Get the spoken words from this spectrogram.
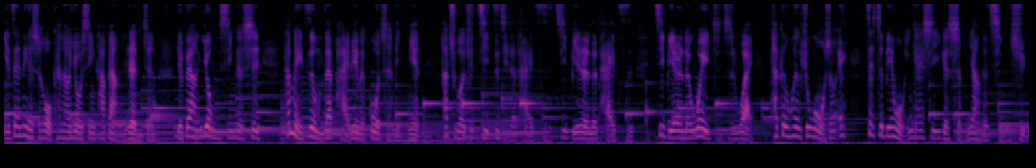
也在那个时候，我看到佑星他非常认真，也非常用心的是，他每次我们在排练的过程里面，他除了去记自己的台词、记别人的台词、记别人的位置之外，他更会去问我说：“哎，在这边我应该是一个什么样的情绪？”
